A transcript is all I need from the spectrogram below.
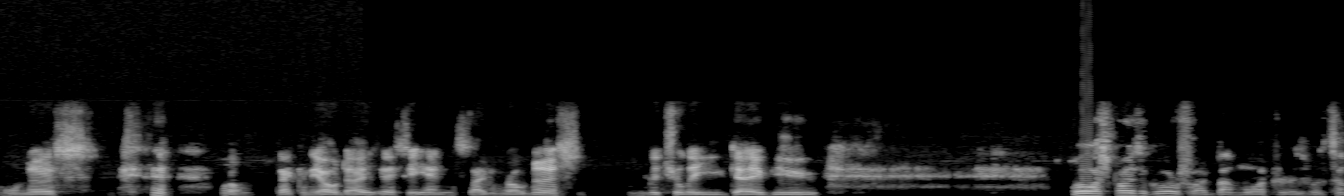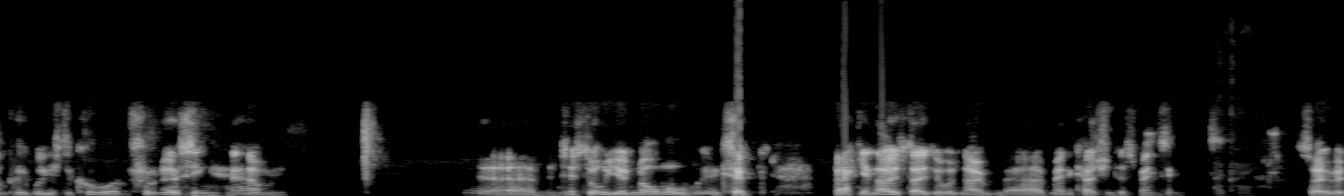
or nurse. well, back in the old days, SEN, slave enrolled nurse, literally gave you. Well, I suppose a glorified bum wiper is what some people used to call it for nursing. Um, uh, just all your normal, except back in those days there was no uh, medication dispensing. Okay. So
